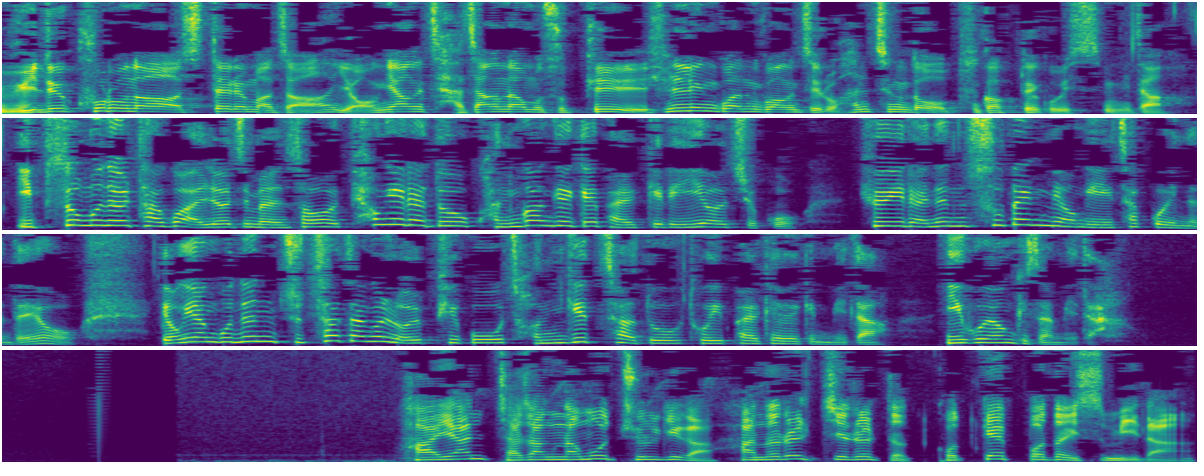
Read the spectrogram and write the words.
with 코로나 시대를 맞아 영양 자작나무 숲이 힐링 관광지로 한층 더 부각되고 있습니다. 입소문을 타고 알려지면서 평일에도 관광객의 발길이 이어지고 휴일에는 수백 명이 찾고 있는데요. 영양군은 주차장을 넓히고 전기차도 도입할 계획입니다. 이호영 기자입니다. 하얀 자작나무 줄기가 하늘을 찌를 듯 곧게 뻗어 있습니다.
